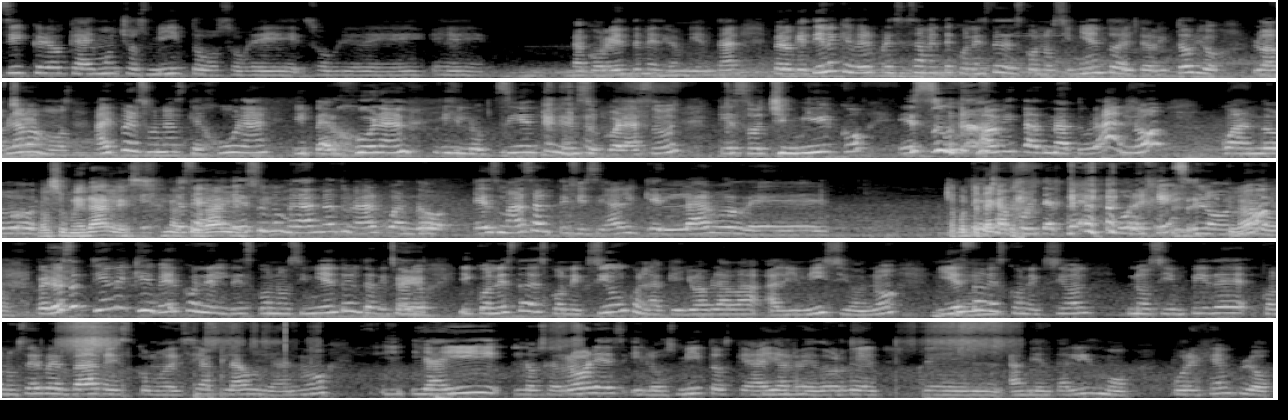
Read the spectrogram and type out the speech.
sí creo que hay muchos mitos sobre sobre la corriente medioambiental, pero que tiene que ver precisamente con este desconocimiento del territorio. Lo hablábamos, hay personas que juran y perjuran y lo sienten en su corazón que Xochimilco es un hábitat natural, ¿no? Cuando... Los humedales naturales. es un humedal natural cuando es más artificial que el lago de Chapultepec. por ejemplo, ¿no? Pero eso tiene que ver con el desconocimiento del territorio y con esta desconexión con la que yo hablaba al inicio, ¿no? Y esta desconexión nos impide conocer verdades, como decía Claudia, ¿no? Y, ahí los errores y los mitos que hay alrededor del ambientalismo. Por ejemplo,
